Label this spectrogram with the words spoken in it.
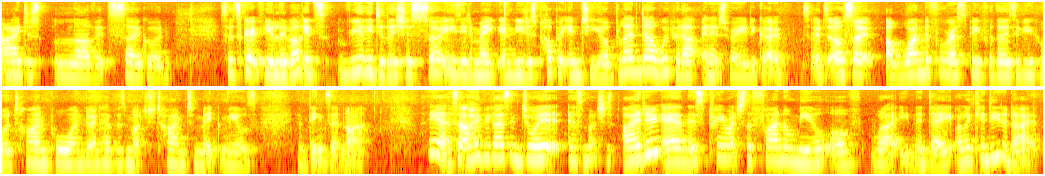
I just love. It's so good. So it's great for your liver. It's really delicious, so easy to make and you just pop it into your blender, whip it up and it's ready to go. So it's also a wonderful recipe for those of you who are time poor and don't have as much time to make meals and things at night. So yeah, so I hope you guys enjoy it as much as I do and it's pretty much the final meal of what I eat in a day on a Candida diet.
